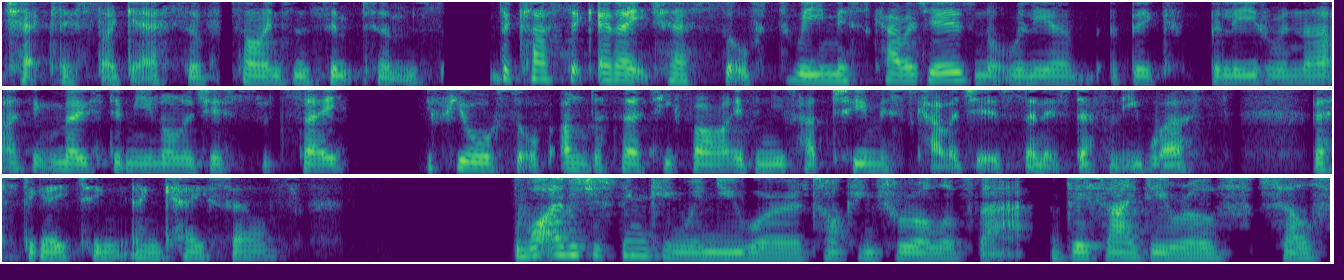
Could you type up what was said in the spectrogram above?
checklist, I guess, of signs and symptoms. The classic NHS sort of three miscarriages, not really a, a big believer in that. I think most immunologists would say if you're sort of under 35 and you've had two miscarriages, then it's definitely worth investigating NK cells. What I was just thinking when you were talking through all of that, this idea of self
